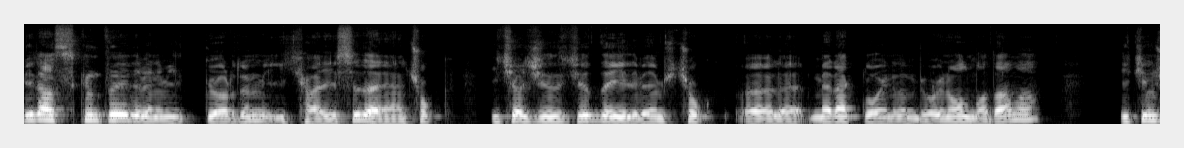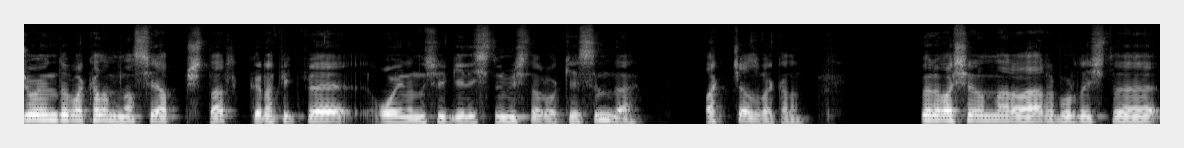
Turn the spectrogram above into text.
biraz sıkıntılıydı benim ilk gördüğüm hikayesi de yani çok iç açıcı değil. Benim çok öyle merakla oynadığım bir oyun olmadı ama İkinci oyunda bakalım nasıl yapmışlar. Grafik ve oynanışı geliştirmişler o kesin de. Bakacağız bakalım. Böyle başarımlar var. Burada işte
